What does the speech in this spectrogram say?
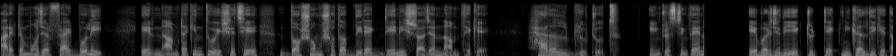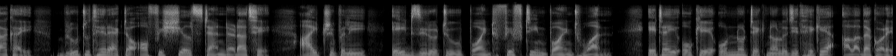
আর একটা মজার ফ্যাক্ট বলি, এর নামটা কিন্তু এসেছে দশম শতাব্দীর এক ডেনিশ রাজার নাম থেকে হ্যারল ব্লুটুথ। ইন্টারেস্টিং, তাই না? এবার যদি একটু টেকনিক্যাল দিকে তাকাই ব্লুটুথের একটা অফিসিয়াল স্ট্যান্ডার্ড আছে I triple E eight zero two point fifteen point one এটাই ওকে অন্য টেকনোলজি থেকে আলাদা করে।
